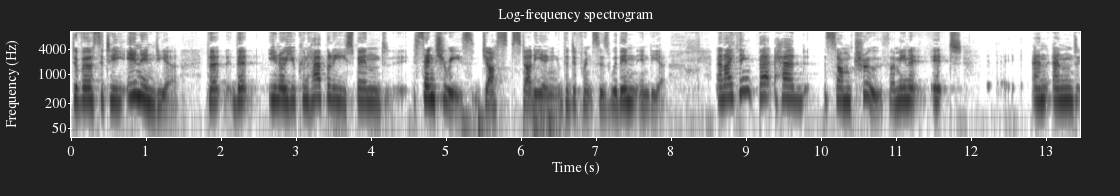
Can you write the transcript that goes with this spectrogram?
diversity in India that, that you know, you can happily spend centuries just studying the differences within India. And I think that had some truth. I mean, it, it and, and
